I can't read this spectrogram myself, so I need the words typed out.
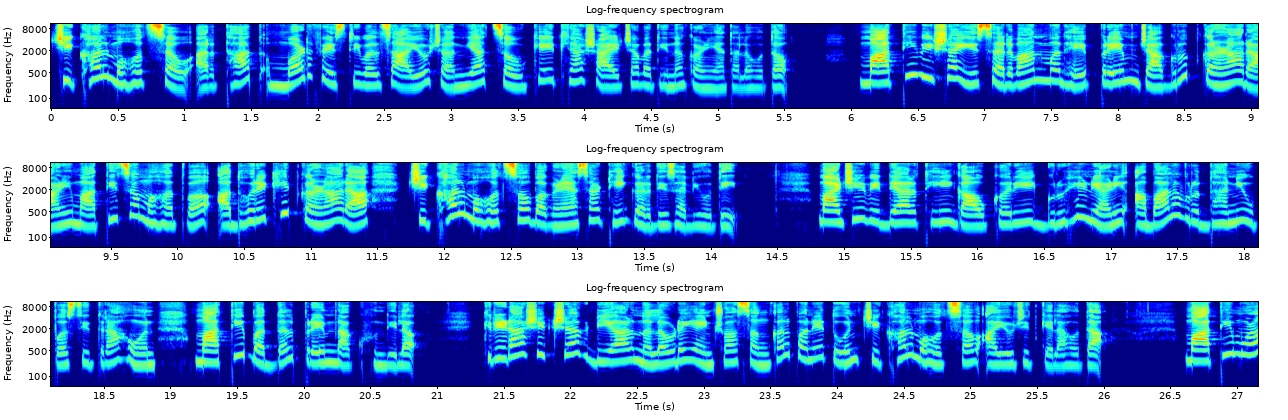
चिखल महोत्सव अर्थात मड फेस्टिवलचं आयोजन या चौके इथल्या शाळेच्या वतीनं करण्यात आलं होतं. मातीविषयी सर्वांमध्ये प्रेम जागृत करणारा आणि मातीचं महत्त्व अधोरेखित करणारा चिखल महोत्सव बघण्यासाठी गर्दी झाली होती. माजी विद्यार्थी गावकरी गृहिणी आणि आबालवृद्धांनी उपस्थित राहून मातीबद्दल प्रेम दाखवून दिलं. क्रीडा शिक्षक डी आर नलवडे यांच्या संकल्पनेतून चिखल महोत्सव आयोजित केला होता. मातीमुळं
